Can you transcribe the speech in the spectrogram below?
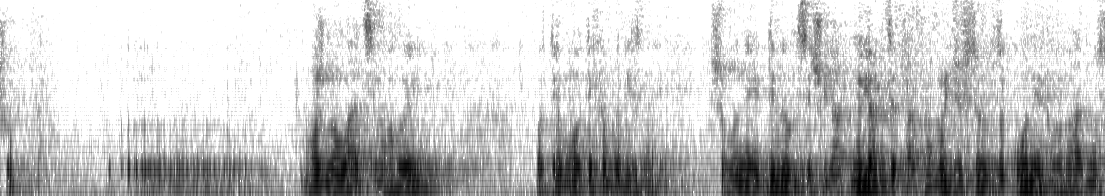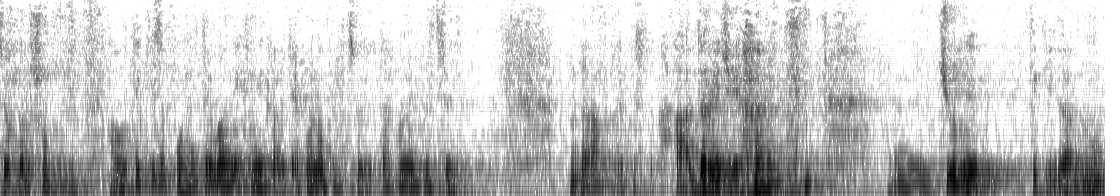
щоб е, можновладці могли отримувати хабарі з неї. Щоб вони дивилися, що як, ну як це так, ну вроді все, закони гарні, все хорошо. А от такі закони, треба в них вникати, як воно працює, так воно і працює. Да, якось. А, до речі, е, чули такий да, ну,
